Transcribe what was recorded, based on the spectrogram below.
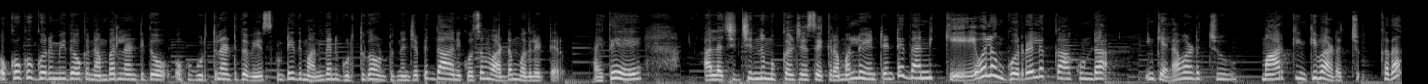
ఒక్కొక్క గొర్రె మీద ఒక నంబర్ లాంటిదో ఒక గుర్తు లాంటిదో వేసుకుంటే ఇది మందని గుర్తుగా ఉంటుందని చెప్పి దానికోసం వాడడం మొదలెట్టారు. అయితే అలా చిన్న చిన్న ముక్కలు చేసే క్రమంలో ఏంటంటే దాన్ని కేవలం గొర్రెలకు కాకుండా ఇంకెలా వాడచ్చు? మార్కింగ్కి వాడచ్చు కదా?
